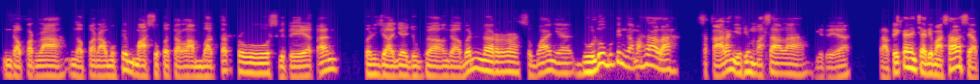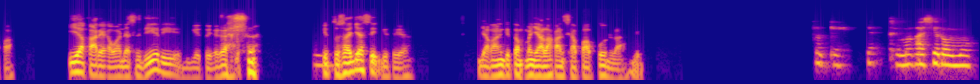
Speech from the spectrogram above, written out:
Nggak pernah nggak pernah mungkin masuk ke terlambat terus gitu ya kan. Kerjanya juga nggak benar semuanya. Dulu mungkin nggak masalah, sekarang jadi masalah gitu ya. Tapi kan yang cari masalah siapa? Iya karyawannya sendiri gitu ya kan. itu saja sih gitu ya. Jangan kita menyalahkan siapa pun lah. Gitu. Oke, ya, terima kasih Romo.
